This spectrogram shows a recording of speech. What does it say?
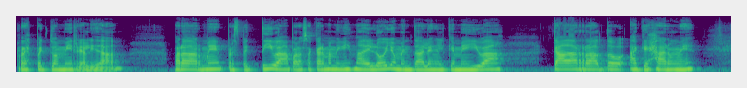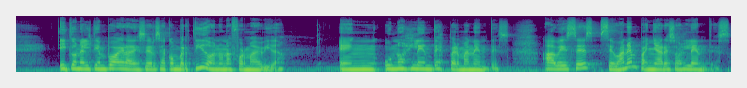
respecto a mi realidad, para darme perspectiva, para sacarme a mí misma del hoyo mental en el que me iba cada rato a quejarme. Y con el tiempo agradecer se ha convertido en una forma de vida, en unos lentes permanentes. A veces se van a empañar esos lentes,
